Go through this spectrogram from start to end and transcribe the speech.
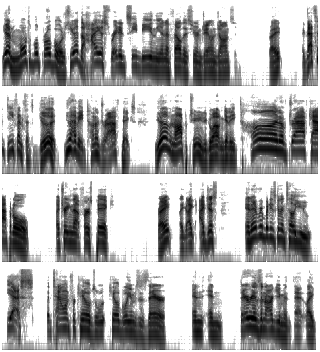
You had multiple Pro Bowlers. You had the highest rated CB in the NFL this year in Jaylon Johnson, right? Like that's a defense that's good. You have a ton of draft picks. You have an opportunity to go out and get a ton of draft capital by trading that first pick, right? Like, like I just, and everybody's going to tell you, yes, the talent for Caleb's Caleb Williams is there, and and there is an argument that like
